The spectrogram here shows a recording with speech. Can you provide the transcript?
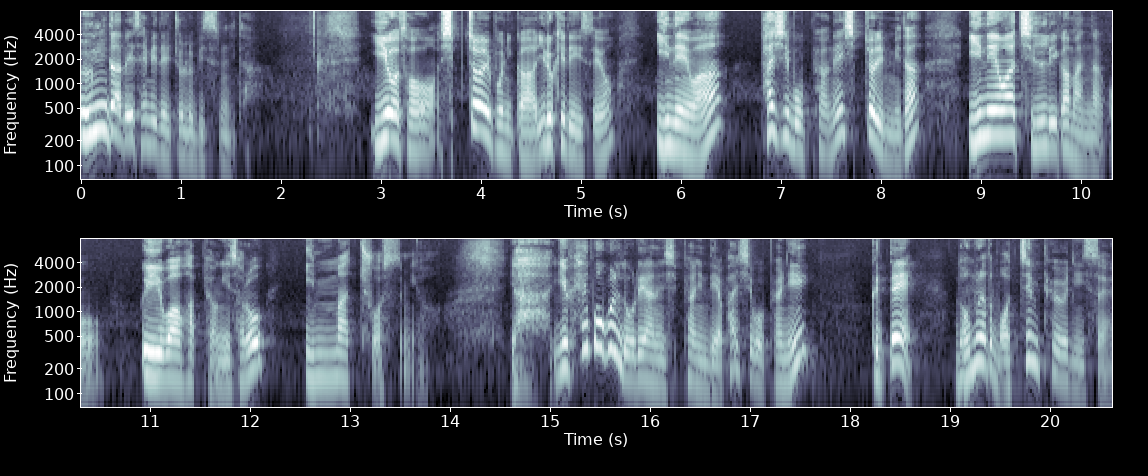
응답의 샘이 될 줄로 믿습니다. 이어서 10절 보니까 이렇게 돼 있어요. 인애와 85편의 10절입니다. 인애와 진리가 만나고 의와 화평이 서로 입맞추었으며 야, 이게 회복을 노래하는 시편인데요. 85편이 그때 너무나도 멋진 표현이 있어요.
